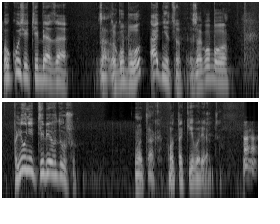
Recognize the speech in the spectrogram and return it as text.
Укусит тебя за За, за губу. адницу. За губу. Плюнет тебе в душу. Вот так. Вот такие варианты. Ага.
